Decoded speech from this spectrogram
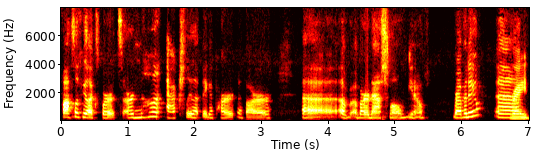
Fossil fuel exports are not actually that big a part of our uh, of, of our national, you know, revenue um, Right.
